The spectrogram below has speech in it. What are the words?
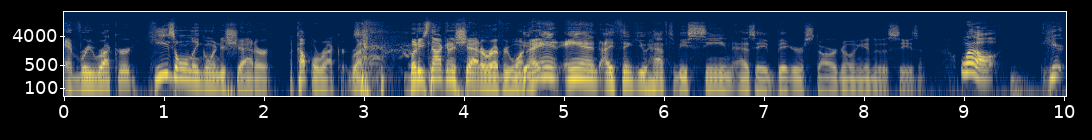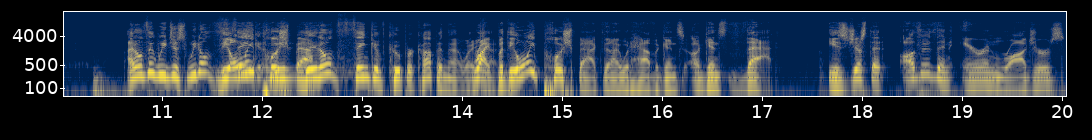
every record. He's only going to shatter a couple records, Right. but he's not going to shatter every one. And and I think you have to be seen as a bigger star going into the season. well, here I don't think we just we don't. The only pushback- we don't think of Cooper Kupp in that way, Right, yet. but the only pushback that I would have against against that is just that other than Aaron Rodgers,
